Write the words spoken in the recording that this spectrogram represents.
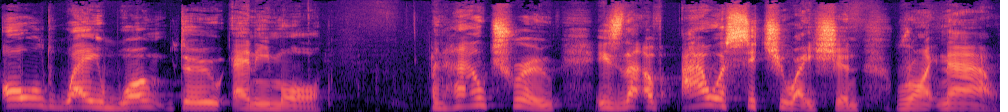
old way won't do anymore. And how true is that of our situation right now?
